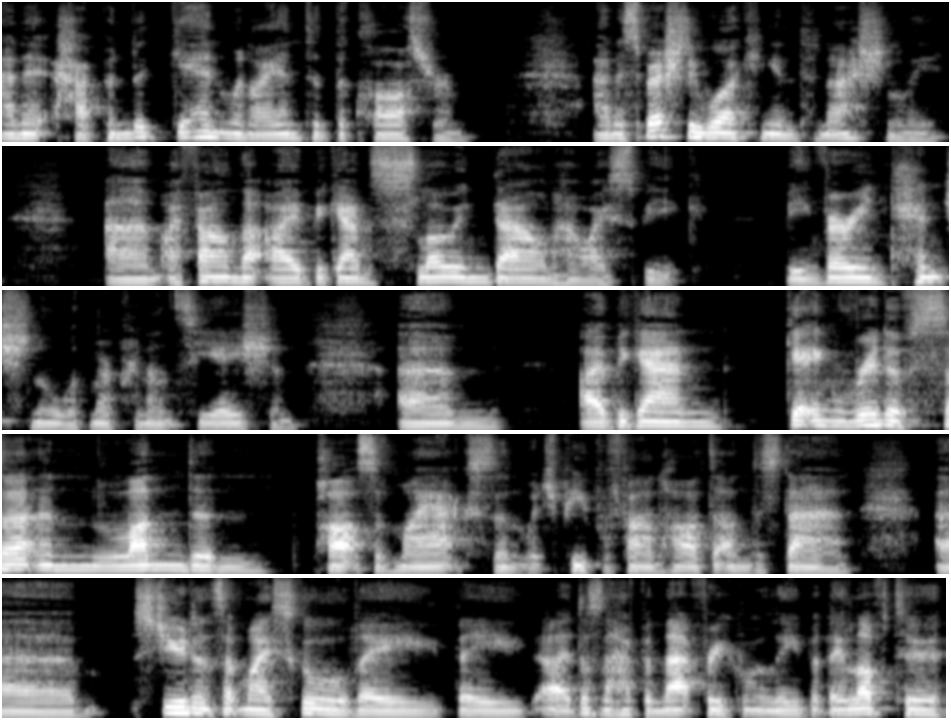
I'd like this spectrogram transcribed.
and it happened again when I entered the classroom, and especially working internationally. Um, I found that I began slowing down how I speak, being very intentional with my pronunciation. Um, I began getting rid of certain London parts of my accent which people found hard to understand. Um, students at my school, they they uh, it doesn't happen that frequently, but they love to.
